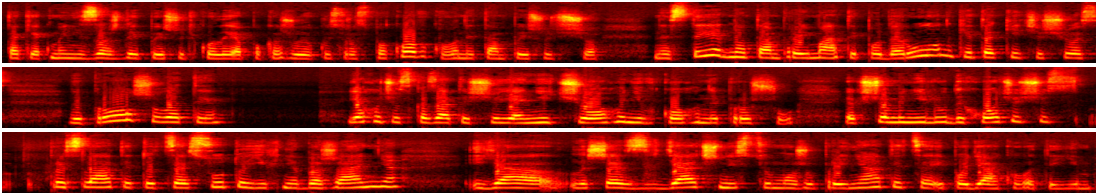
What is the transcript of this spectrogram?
так як мені завжди пишуть, коли я покажу якусь розпаковку, вони там пишуть, що не стидно там приймати подарунки такі чи щось випрошувати. Я хочу сказати, що я нічого ні в кого не прошу. Якщо мені люди хочуть щось прислати, то це суто їхнє бажання, і я лише з вдячністю можу прийняти це і подякувати їм.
